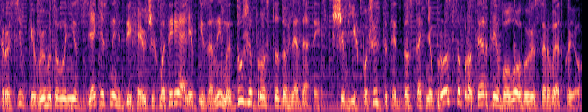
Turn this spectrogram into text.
Кросівки виготовлені з якісних дихаючих матеріалів, і за ними дуже просто доглядати. Щоб їх почистити, достатньо просто протерти вологою серветкою,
